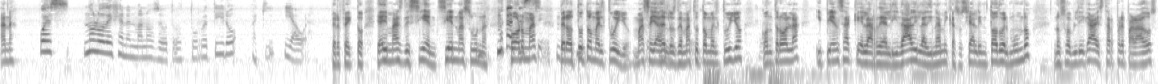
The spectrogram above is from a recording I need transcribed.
Ana? Pues no lo dejen en manos de otros. Tu retiro aquí y ahora. Perfecto. Y hay más de 100, 100 más una formas, Sí. pero tú toma el tuyo. Más allá de los demás, tú toma el tuyo, controla y piensa que la realidad y la dinámica social en todo el mundo nos obliga a estar preparados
